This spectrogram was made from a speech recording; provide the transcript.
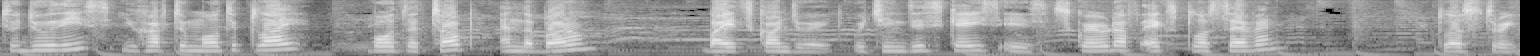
To do this, you have to multiply both the top and the bottom by its conjugate, which in this case is square root of x plus 7 plus 3.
